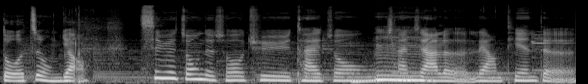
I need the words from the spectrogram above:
多重要？四月中的时候去台中参加了两天的。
